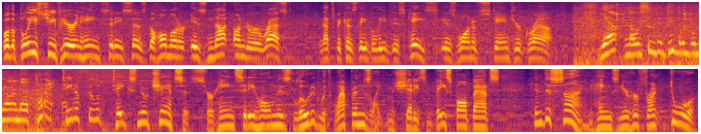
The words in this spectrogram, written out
Well, the police chief here in Haines City says the homeowner is not under arrest, and that's because they believe this case is one of stand your ground. Yep, no stupid people beyond that point. Tina Phillip takes no chances. Her Haines City home is loaded with weapons like machetes and baseball bats, and this sign hangs near her front door.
